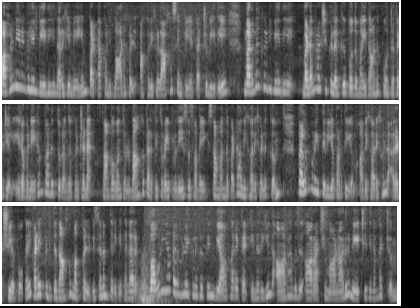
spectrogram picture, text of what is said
பகல் நேரங்களில் வீதியின் அருகே மேயும் கட்டாக்களி மாடுகள் அகதிகளாக செம்பியன் பற்று வீதி மருதங்கேணி வீதி வடமராட்சி கிழக்கு பொது மைதானம் போன்றவற்றில் இரவு நேரம் படுத்துறங்குகின்றன சம்பவம் தொடர்பாக பருத்தித்துறை பிரதேச சபை சம்பந்தப்பட்ட அதிகாரிகளுக்கும் பலமுறை தெரியப்படுத்தியும் அதிகாரிகள் அலட்சிய போக்கை கடைபிடித்ததாக மக்கள் விசனம் தெரிவித்தனர். வவுனியா பல்கலைக்கழகத்தின் வியாபார கட்டினரியின் ஆறாவது ஆராய்ச்சி மாநாடு நேற்று தினம் மற்றும்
